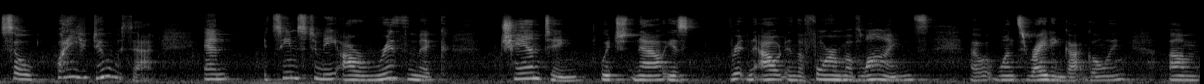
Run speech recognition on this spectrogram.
So, what do you do with that? And it seems to me our rhythmic chanting, which now is written out in the form of lines, uh, once writing got going, um,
